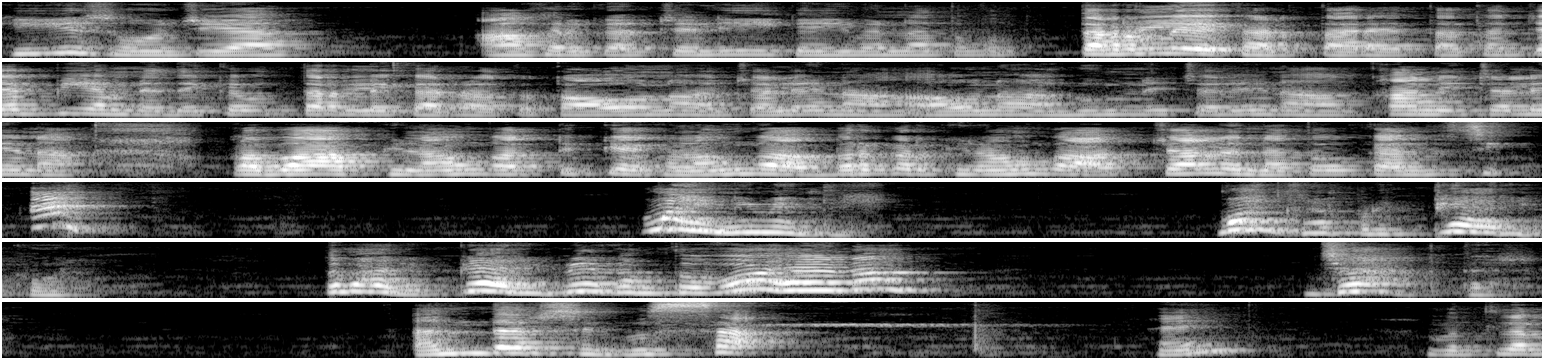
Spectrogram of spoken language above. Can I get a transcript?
की सोचा आखिर कर चली गई वरना तो वो तरले करता रहता था। जब भी हमने देखा वो तरले कर रहा था तो आओ ना चले ना आओ ना घूमने चले ना खाने चले ना कबाब खिलाऊँगा टिक्के खिलाऊँगा बर्गर खिलाऊँगा चल ना तो कहते सी मैं नहीं मिलती मैं अपनी प्यारी को तुम्हारी प्यारी बेगम तो वो है ना जा अंदर अंदर से गुस्सा है? मतलब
